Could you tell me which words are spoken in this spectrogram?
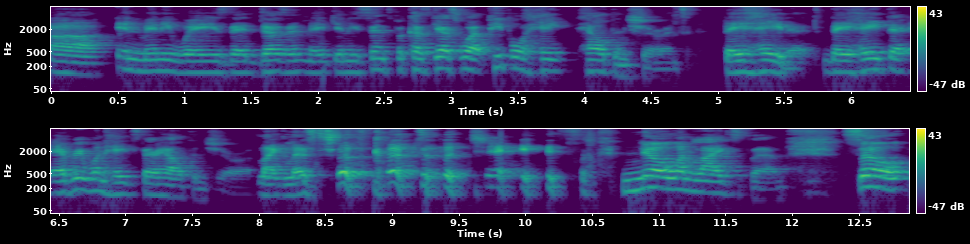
uh, in many ways that doesn't make any sense because guess what people hate health insurance they hate it. They hate that everyone hates their health insurer. Like, let's just cut to the chase. No one likes them. So,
